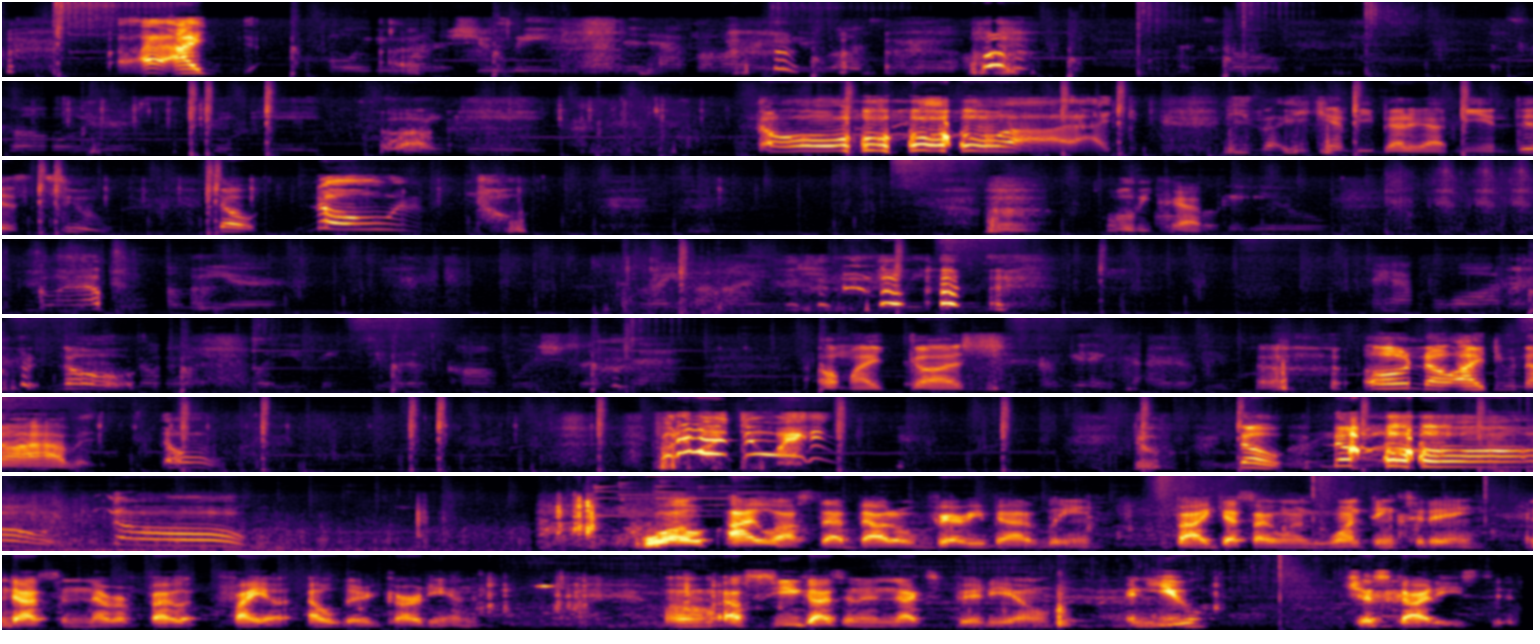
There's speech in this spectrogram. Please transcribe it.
I Oh, you wanna shoot me? I did half a heart. You lost the whole heart. Let's go. Let's go. You're stinky. Stinky. No. He's not, he can't be better at me in this too. No. No. No. Holy crap! Look at you. Going up. I'm here. I'm right behind you. I have water. I No. don't know what, what you think you would accomplish with that. Oh my gosh. I'm getting tired of you. Oh no, I do not have it. No. What am I doing? No, no, no, no. Well, I lost that battle very badly, but I guess I learned one thing today, and that's to never fight, an Elder Guardian. Well, I'll see you guys in the next video, and you just got easted.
